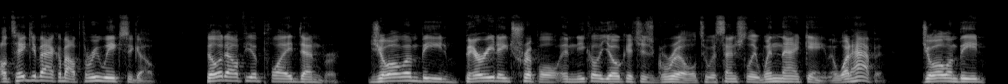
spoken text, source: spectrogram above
I'll take you back about three weeks ago. Philadelphia played Denver. Joel Embiid buried a triple in Nikola Jokic's grill to essentially win that game. And what happened? Joel Embiid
